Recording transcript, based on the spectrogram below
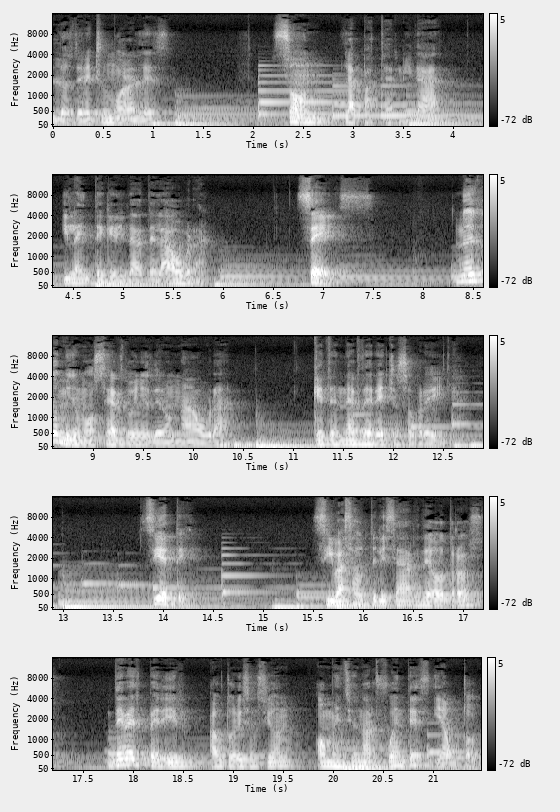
los derechos morales son la paternidad y la integridad de la obra. 6. No es lo mismo ser dueño de una obra que tener derechos sobre ella. 7. Si vas a utilizar de otros, debes pedir autorización o mencionar fuentes y autor.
